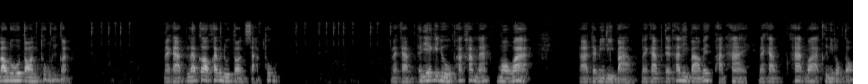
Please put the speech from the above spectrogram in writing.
เราดูตอนทุ่มขึ้นก่อนนะครับ แล้วก็ค่อยไปดูตอนสามทุ่มนะครับไอเดียก็อยู่ภาคค่ำนะ มองว่าอาจจะมีรีบาวนะครับ แต่ถ้ารีบาวไม่ผ่านไฮนะครับ คาดว่าคืนนี้ลงต่อ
